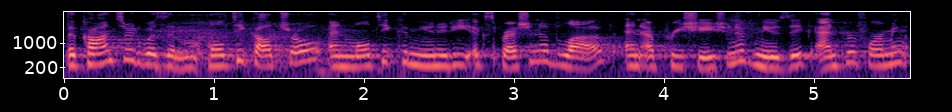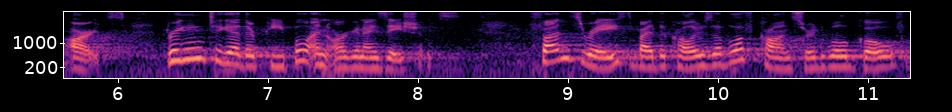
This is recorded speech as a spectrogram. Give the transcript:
The concert was a multicultural and multi-community expression of love and appreciation of music and performing arts, bringing together people and organizations. Funds raised by the Colours of Love concert will go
